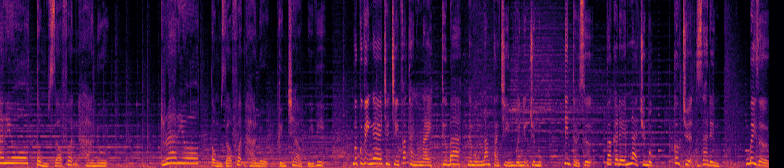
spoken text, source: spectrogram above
Radio Tổng Giáo phận Hà Nội Radio Tổng Giáo phận Hà Nội kính chào quý vị. Mời quý vị nghe chương trình phát thanh hôm nay, thứ ba, ngày mùng 5 tháng 9 với những chuyên mục tin thời sự và kế đến là chuyên mục câu chuyện gia đình. Bây giờ,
